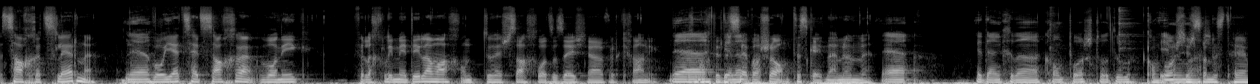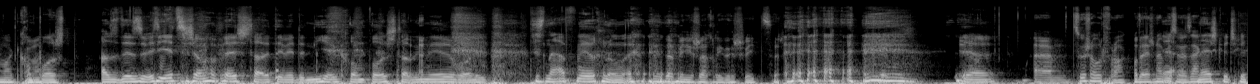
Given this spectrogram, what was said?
Sachen zu lernen. ja. Wo jetzt hat Sachen, wo ich vielleicht ein bisschen mehr Dilla mache und du hast Sachen, wo du sagst, ja, für keine Ahnung. Ja, das macht ja der genau. Seba schon. Das geht dann nicht mehr. Ja. Ich denke da an Kompost, wo du Kompost ist so ein Thema. Genau. Kompost. Also das will ich jetzt schon mal festhalten, ich werde nie einen Kompost haben in der Wohnung. Das nervt mich auch nur. da bin ich schon ein bisschen der Schweizer. Ja. Ähm, Zuschauerfrage. Oder hast du noch ja. etwas zu sagen? Nein, ist gut, ist gut.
